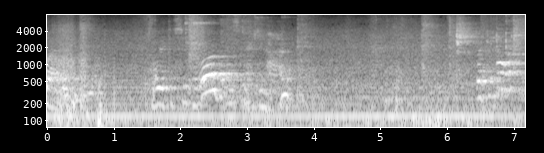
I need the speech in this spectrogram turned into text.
well. We can see the road, that is it's actually. But you know?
